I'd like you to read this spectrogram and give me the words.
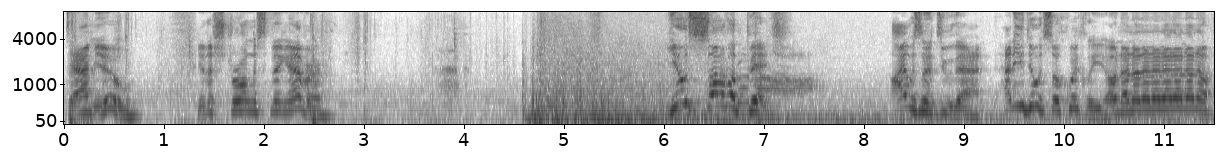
Damn you! You're the strongest thing ever. You son of a bitch! I was gonna do that. How do you do it so quickly? Oh no no no no no no no no!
